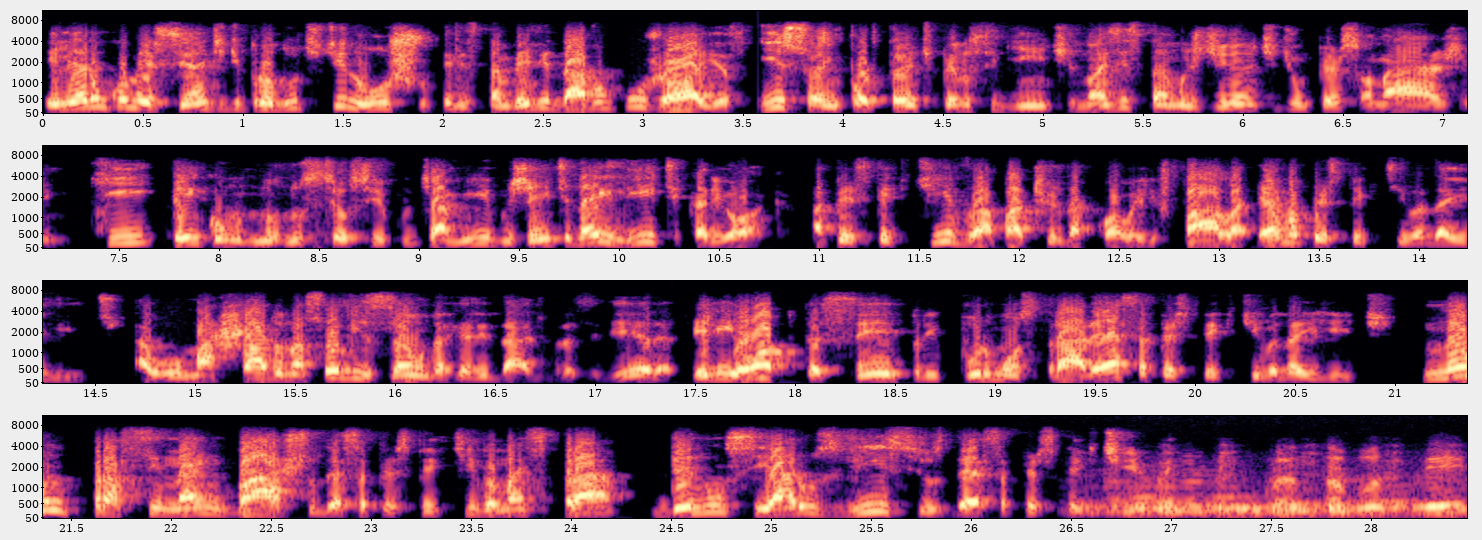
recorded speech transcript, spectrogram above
Ele era um comerciante de produtos de luxo, eles também lidavam com joias. Isso é importante pelo seguinte: nós estamos diante de um personagem que tem como, no, no seu círculo de amigos gente da elite carioca a perspectiva a partir da qual ele fala é uma perspectiva da elite. O Machado, na sua visão da realidade brasileira, ele opta sempre por mostrar essa perspectiva da elite. Não para assinar embaixo dessa perspectiva, mas para denunciar os vícios dessa perspectiva. Quanto a você,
